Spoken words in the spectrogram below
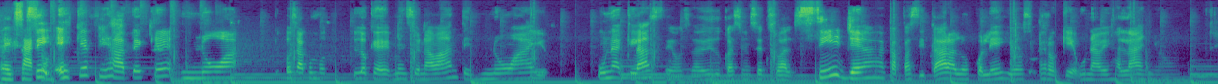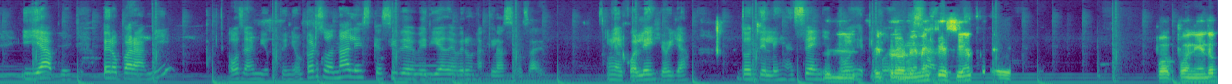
Exacto. Sí, es que fíjate que no, hay, o sea, como lo que mencionaba antes, no hay una clase, o sea, de educación sexual. Sí llegan a capacitar a los colegios, pero que una vez al año y ya, pues. Pero para mí, o sea, en mi opinión personal es que sí debería de haber una clase, o sea, en el colegio ya, donde les enseño el, todo ese tipo El problema es que siempre, poniendo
